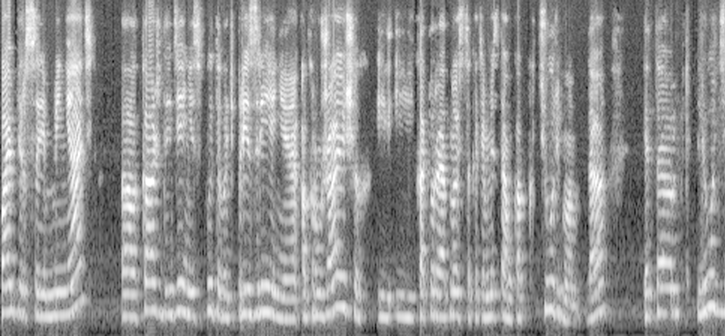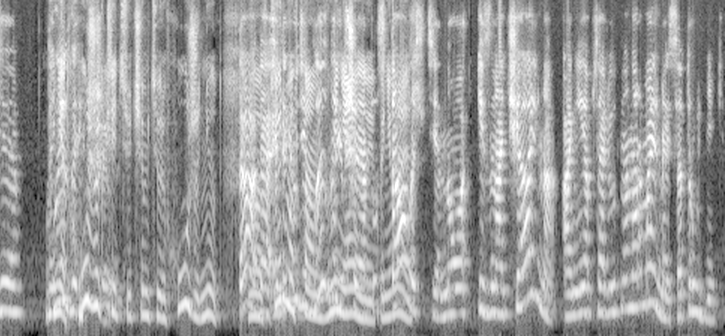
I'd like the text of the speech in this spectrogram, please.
памперсы им менять, каждый день испытывать презрение окружающих, и, и которые относятся к этим местам как к тюрьмам, да, это люди, да нет, хуже, чем тюрьма, хуже, нет. Да, но да, это люди там выгоревшие от усталости, понимаешь? но изначально они абсолютно нормальные сотрудники.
